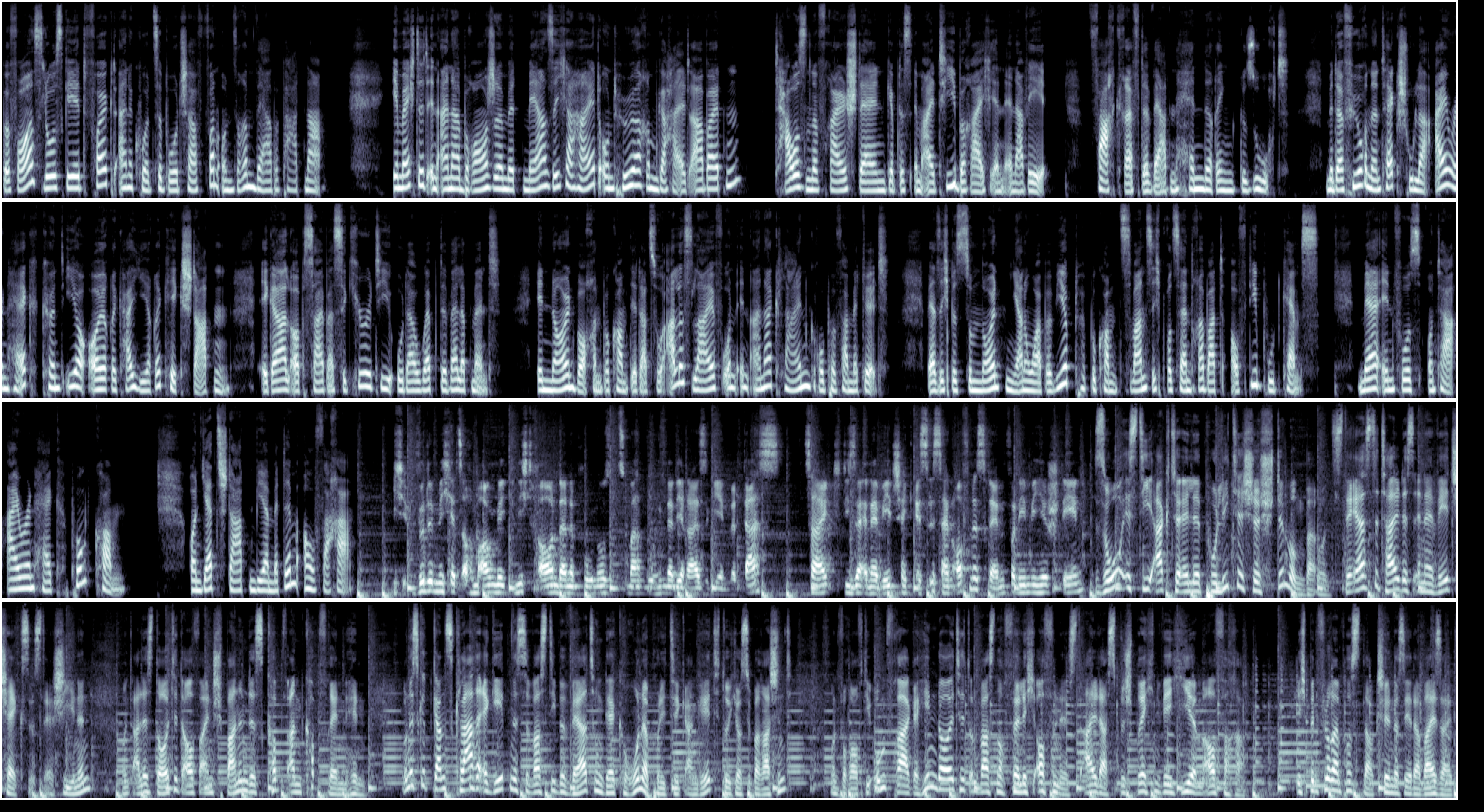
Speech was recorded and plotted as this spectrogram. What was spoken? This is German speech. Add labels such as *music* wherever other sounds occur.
Bevor es losgeht, folgt eine kurze Botschaft von unserem Werbepartner. Ihr möchtet in einer Branche mit mehr Sicherheit und höherem Gehalt arbeiten? Tausende Freistellen gibt es im IT-Bereich in NRW. Fachkräfte werden händeringend gesucht. Mit der führenden Tech-Schule Ironhack könnt ihr eure Karriere kickstarten, egal ob Cybersecurity oder Web Development. In neun Wochen bekommt ihr dazu alles live und in einer kleinen Gruppe vermittelt. Wer sich bis zum 9. Januar bewirbt, bekommt 20% Rabatt auf die Bootcamps. Mehr Infos unter ironhack.com. Und jetzt starten wir mit dem Aufwacher. Ich würde mich jetzt auch im Augenblick nicht trauen, deine Prognose zu machen, wohin da die Reise gehen wird. Das zeigt dieser NRW-Check, es ist ein offenes Rennen, vor dem wir hier stehen. So ist die aktuelle politische Stimmung bei uns. Der erste Teil des NRW-Checks ist erschienen und alles deutet auf ein spannendes Kopf-an-Kopf-Rennen hin. Und es gibt ganz klare Ergebnisse, was die Bewertung der Corona-Politik angeht, durchaus überraschend. Und worauf die Umfrage hindeutet und was noch völlig offen ist, all das besprechen wir hier im Aufwacher. Ich bin Florian Pustlauk, schön, dass ihr dabei seid.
